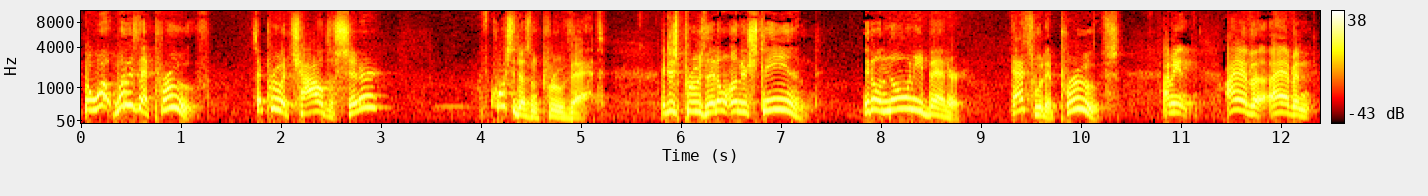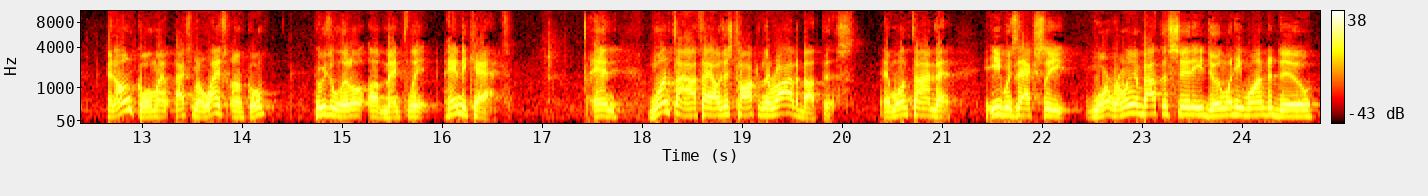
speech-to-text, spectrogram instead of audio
But what, what does that prove? Does that prove a child's a sinner? Of course it doesn't prove that. It just proves they don't understand. They don't know any better. That's what it proves. I mean, I have, a, I have an, an uncle, my, actually my wife's uncle, who's a little uh, mentally handicapped. And one time, I'll I was just talking to Rod about this. And one time that he was actually roaming about the city, doing what he wanted to do,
